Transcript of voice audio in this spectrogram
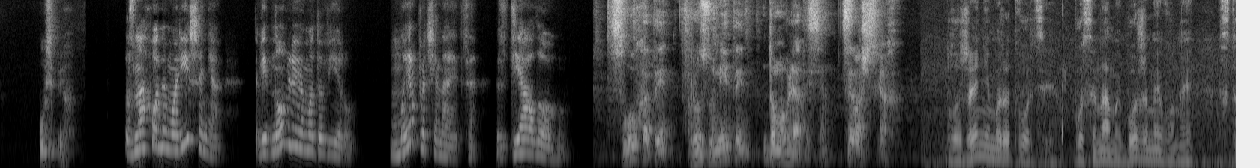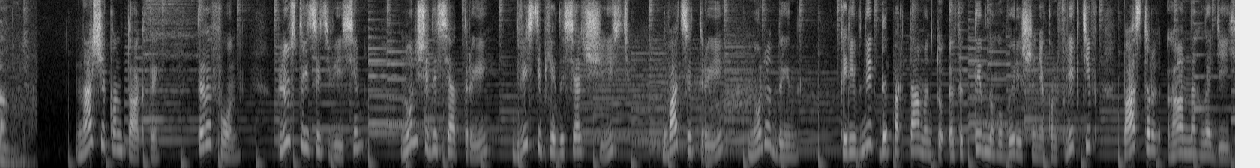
успіх. Знаходимо рішення, відновлюємо довіру. Мир починається з діалогу. слухати, розуміти, домовлятися. Це ваш шлях. Блаженні миротворці, бо синами Божими вони стануть. Наші контакти. Телефон плюс 38 063 256 23 01. Керівник департаменту ефективного вирішення конфліктів пастор Ганна Гладій.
